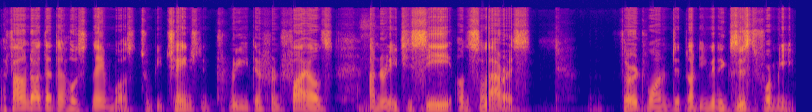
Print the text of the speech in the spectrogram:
I found out that the hostname was to be changed in three different files under etc on Solaris. The third one did not even exist for me.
